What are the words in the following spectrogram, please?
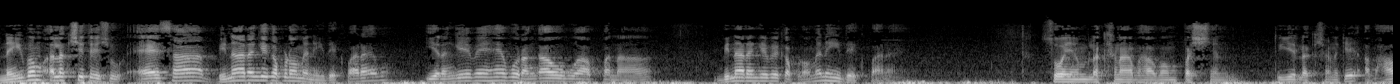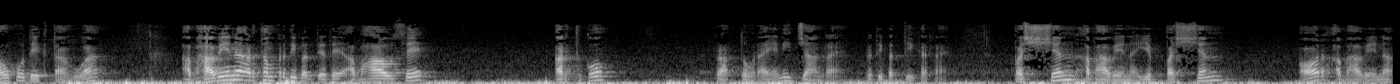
नैवम अलक्षितेशु ऐसा बिना रंगे कपड़ों में नहीं देख पा रहा है वो। ये रंगे हुए हैं, वो रंगा हुआ अपना बिना रंगे हुए कपड़ों में नहीं देख पा रहा है। स्वयं लक्षणाभावम पश्यन तो ये लक्षण के अभाव को देखता हुआ अभावे न अर्थम प्रतिपद्य थे अभाव से अर्थ को प्राप्त हो रहा है, यानी जान रहा है, प्रतिपत्ति कर रहा है। पश्यन अभावे न ये पश्यन और अभावे न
